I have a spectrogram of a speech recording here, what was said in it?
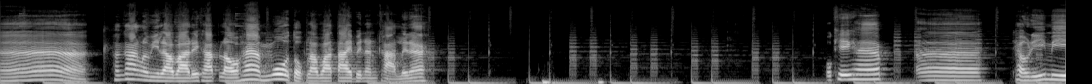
อ่า ข้างๆเรามีลาวาด้วยครับ เราห้ามโง่ตกลาวาตายเป็นอันขาดเลยนะ โอเคครับอ่าแถวนี้มี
